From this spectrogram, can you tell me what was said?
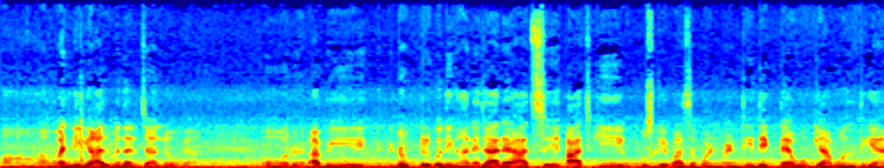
हाँ हाँ मन्नी के हाथ में दर्द चालू हो गया। और अभी डॉक्टर को दिखाने जा रहे हैं। आज से आज की उसके पास अपॉइंटमेंट थी देखते हैं वो क्या बोलती है।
